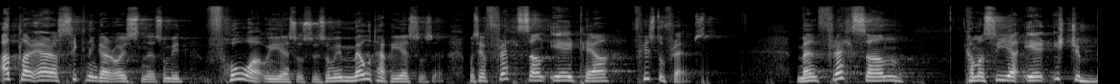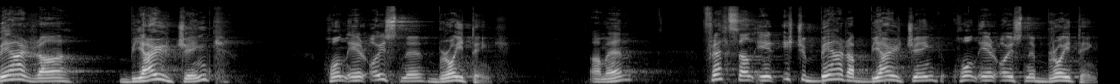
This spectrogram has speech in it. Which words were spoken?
Allar er sikningar øysene som vi får av Jesus, som vi mottaker av Jesus. Man sier frelsen er til først og fremst. Men frelsen, kan man si, er ikke bare bjergjeng, hon er øysne brøyting. Amen. Frelsan er ikkje bæra bjergjeng, hon er øysne brøyting.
